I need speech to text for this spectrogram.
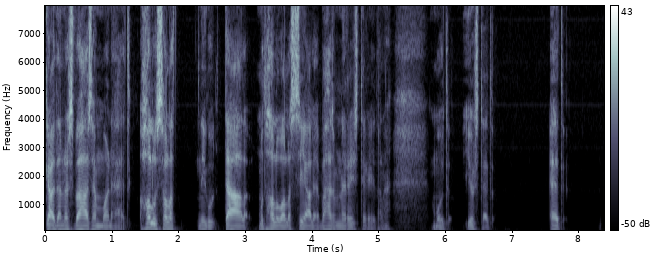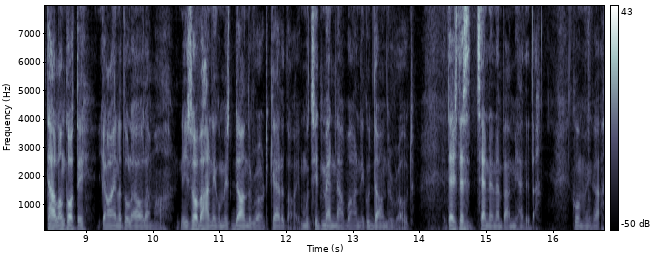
käytännössä vähän semmoinen, että halus olla niinku täällä, mutta haluaa olla siellä ja vähän semmoinen ristiriitainen. Mutta just, että et, täällä on koti ja aina tulee olemaan. Niin se on vähän niin kuin mistä Down the Road kertoo, mutta sitten mennään vaan niin kuin Down the Road. Että ei sitä sit sen enempää mietitä kumminkaan.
